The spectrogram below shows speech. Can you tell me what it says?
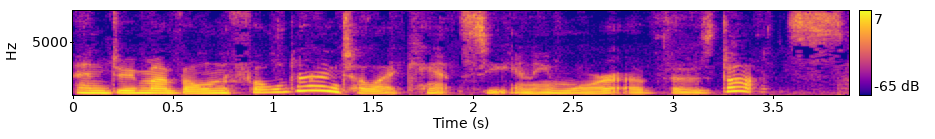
and do my bone folder until I can't see any more of those dots.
